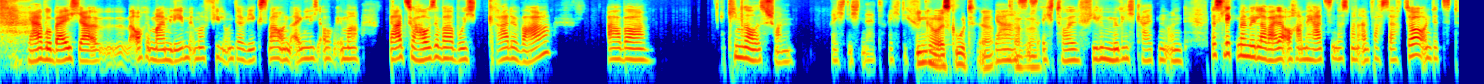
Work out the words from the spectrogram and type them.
ja, wobei ich ja äh, auch in meinem Leben immer viel unterwegs war und eigentlich auch immer da zu Hause war, wo ich gerade war. Aber Chiemgau ist schon richtig nett, richtig schön. Chiemgau ist gut, ja. Ja, also. es ist echt toll, viele Möglichkeiten. Und das liegt mir mittlerweile auch am Herzen, dass man einfach sagt, so, und jetzt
